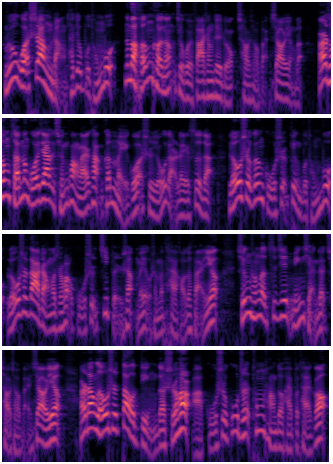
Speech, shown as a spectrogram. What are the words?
如果上涨它就不同步，那么很可能就会发生这种跷跷板效应了。而从咱们国家的情况来看，跟美国是有点类似的。楼市跟股市并不同步，楼市大涨的时候，股市基本上没有什么太好的反应，形成了资金明显的跷跷板效应。而当楼市到顶的时候啊，股市估值通常都还不太高。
